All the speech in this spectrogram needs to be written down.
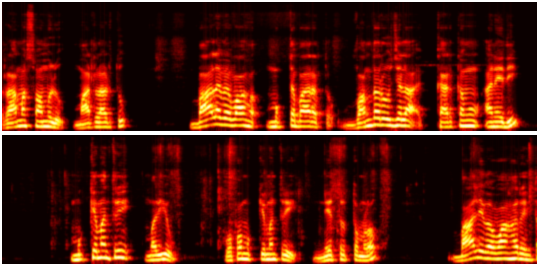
రామస్వాములు మాట్లాడుతూ బాల వివాహ ముక్త భారత్ వంద రోజుల కార్యక్రమం అనేది ముఖ్యమంత్రి మరియు ఉప ముఖ్యమంత్రి నేతృత్వంలో బాల్య వివాహరహిత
